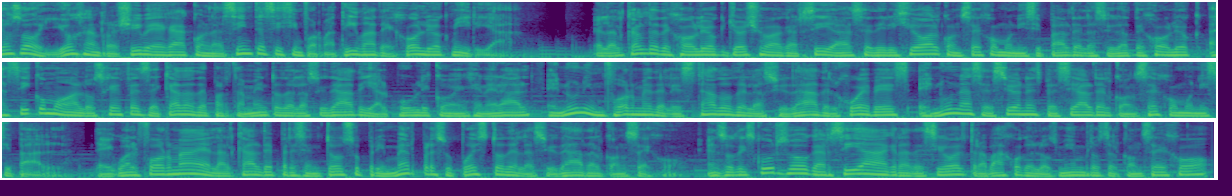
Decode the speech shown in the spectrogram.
Yo soy Johan Rashi Vega con la síntesis informativa de Holyoke Media. El alcalde de Holyoke, Joshua García, se dirigió al Consejo Municipal de la ciudad de Holyoke, así como a los jefes de cada departamento de la ciudad y al público en general, en un informe del estado de la ciudad el jueves en una sesión especial del Consejo Municipal. De igual forma, el alcalde presentó su primer presupuesto de la ciudad al Consejo. En su discurso, García agradeció el trabajo de los miembros del Consejo,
